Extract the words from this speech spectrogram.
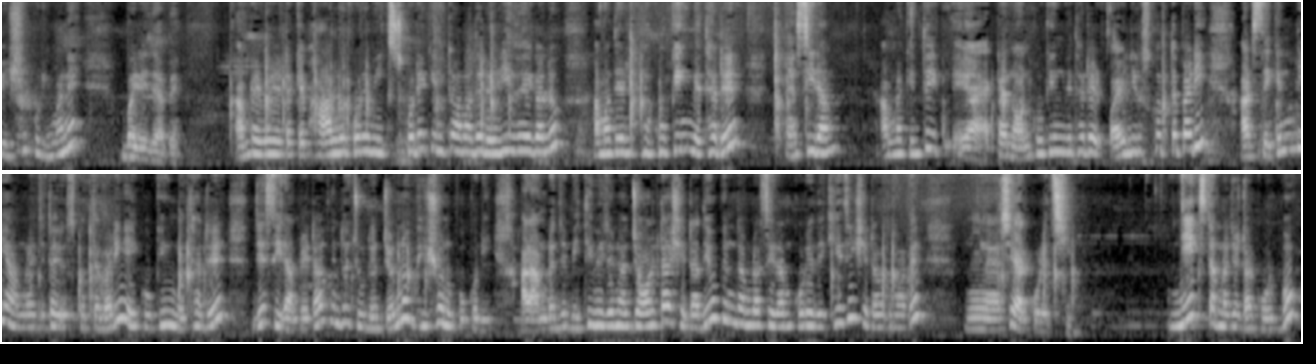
বেশি পরিমাণে বেড়ে যাবে। আমরা এবার এটাকে ভালো করে মিক্সড করে কিন্তু আমাদের রেডি হয়ে গেল আমাদের কুকিং মেথডের সিরাম আমরা কিন্তু একটা নন কুকিং মেথডের অয়েল ইউজ করতে পারি। আর সেকেন্ডলি আমরা যেটা ইউজ করতে পারি, এই কুকিং মেথডের যে সিরাম এটাও কিন্তু চুলের জন্য ভীষণ উপকারী। আর আমরা যে বিথি ভেজানো জলটা, সেটা দিয়েও কিন্তু আমরা সিরাম করে দেখিয়েছি, সেটাও তোমাদের শেয়ার করেছি। নেক্সট আমরা যেটা করব,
